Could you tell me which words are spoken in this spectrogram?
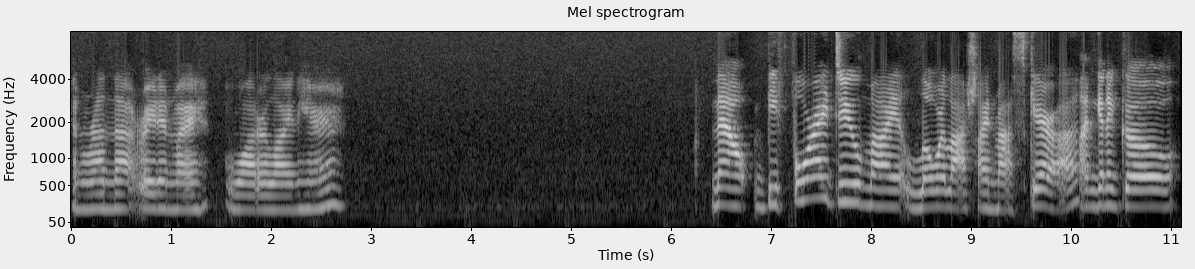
and run that right in my waterline here. Now, before I do my lower lash line mascara, I'm to go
